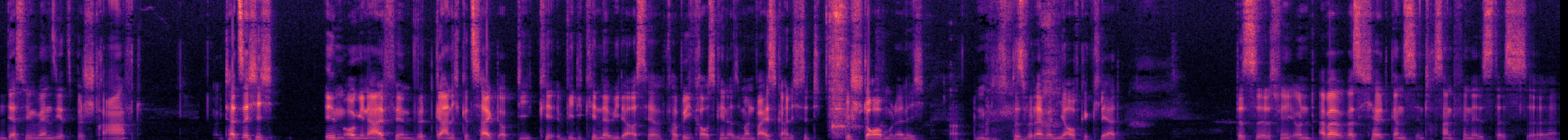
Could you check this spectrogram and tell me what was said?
und deswegen werden sie jetzt bestraft. Tatsächlich im Originalfilm wird gar nicht gezeigt, ob die, wie die Kinder wieder aus der Fabrik rausgehen. Also man weiß gar nicht, sind die gestorben oder nicht. Das wird einfach nie aufgeklärt. Das, äh, das ich, und, aber was ich halt ganz interessant finde, ist, dass äh,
